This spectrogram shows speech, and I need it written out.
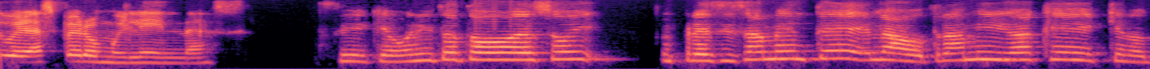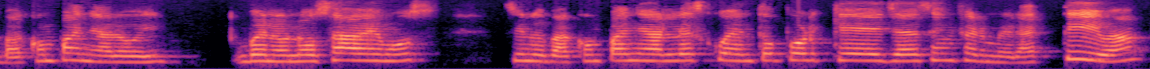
duras, pero muy lindas. Sí, qué bonito todo eso. Y precisamente la otra amiga que, que nos va a acompañar hoy, bueno, no sabemos si nos va a acompañar, les cuento porque ella es enfermera activa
